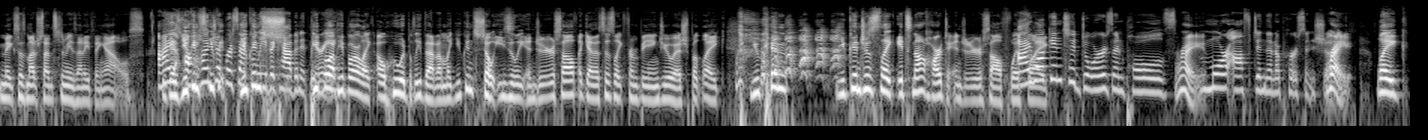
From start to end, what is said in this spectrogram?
makes as much sense to me as anything else. I Because you can you can- 100% you can believe the cabinet theory. people people are like, oh, who would believe that? And I'm like, you can so easily injure yourself. Again, this is like from being Jewish, but like you can you can just like it's not hard to injure yourself with I like walk into doors and poles Right. more often than a person should right like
